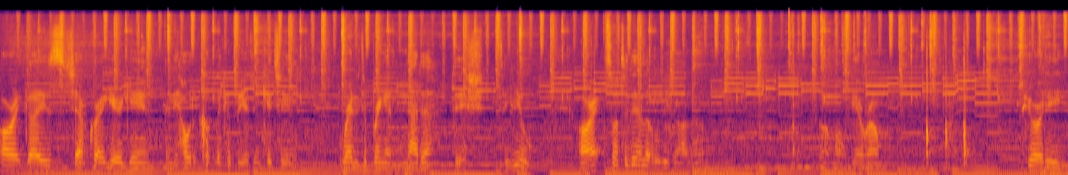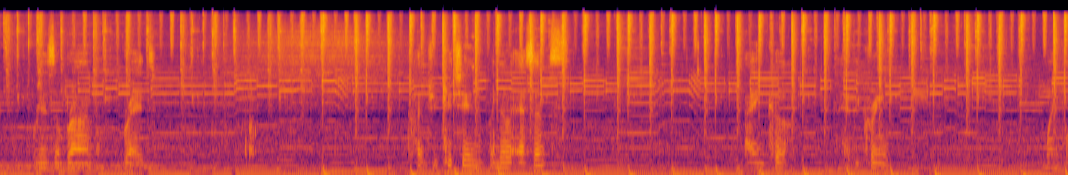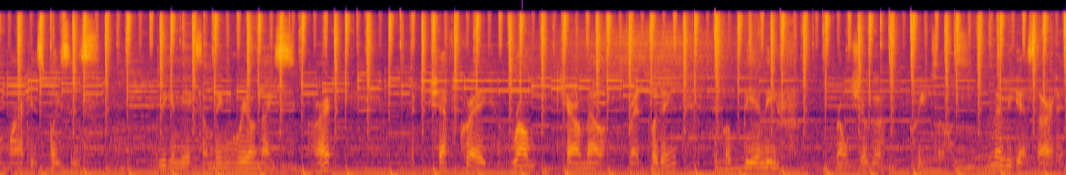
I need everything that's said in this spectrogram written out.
Alright guys, Chef Craig here again. In the How to Cook Like a Bajan kitchen, ready to bring another dish to you. Alright, so today look what we got Mount Gay rum, purity, raisin bran, bread, country kitchen vanilla essence, anchor heavy cream, mindful market spices we can make something real nice. All right. Chef Craig rum caramel bread pudding with bay leaf brown sugar cream sauce. Let me get started.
